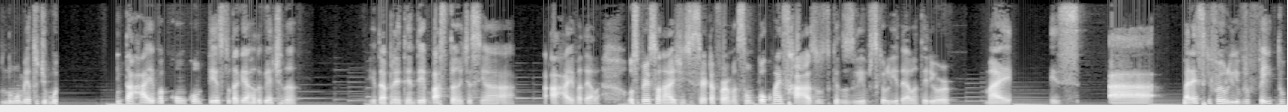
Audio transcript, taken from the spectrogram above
num momento de muita raiva com o contexto da guerra do Vietnã. E dá para entender bastante assim a, a raiva dela. Os personagens, de certa forma, são um pouco mais rasos do que nos livros que eu li dela anterior, mas a, parece que foi um livro feito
